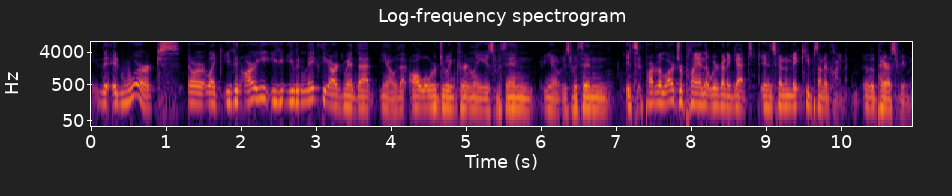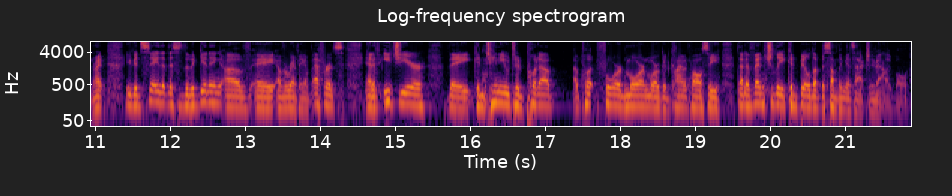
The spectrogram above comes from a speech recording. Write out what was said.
it works, or like you can argue, you can, you can make the argument that you know that all what we're doing currently is within you know is within it's part of a larger plan that we're going to get, and it's going to keep us under climate the Paris Agreement, right? You could say that this is the beginning of a of a ramping up efforts, and if each year they continue to put up uh, put forward more and more good climate policy that eventually could build up to something that's actually valuable.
